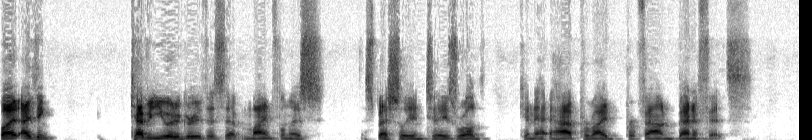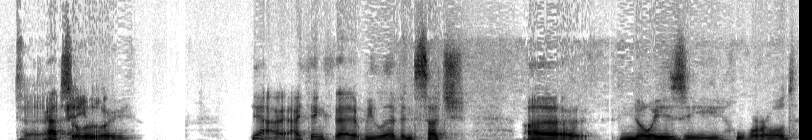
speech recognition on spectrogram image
But I think Kevin, you would agree with this that mindfulness, especially in today's world, can have, provide profound benefits to absolutely. Anyone. Yeah, I think that we live in such a noisy world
